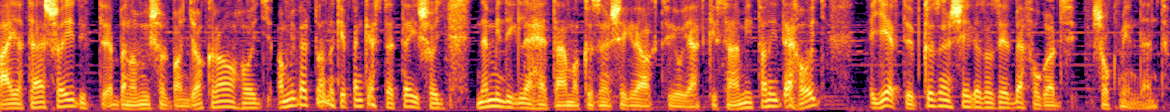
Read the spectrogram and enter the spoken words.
pályatársaid itt ebben a műsorban gyakran, hogy amivel tulajdonképpen kezdted te is, hogy nem mindig lehet ám a közönség reakcióját kiszámítani, de hogy egy értőbb közönség az azért befogad sok mindent.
